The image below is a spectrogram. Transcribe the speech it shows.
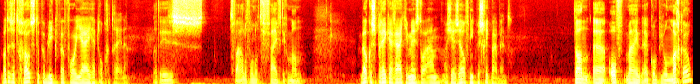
Wat is het grootste publiek waarvoor jij hebt opgetreden? Dat is 1250 man. Welke spreker raad je meestal aan als jij zelf niet beschikbaar bent? Dan eh, of mijn eh, compagnon Marco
